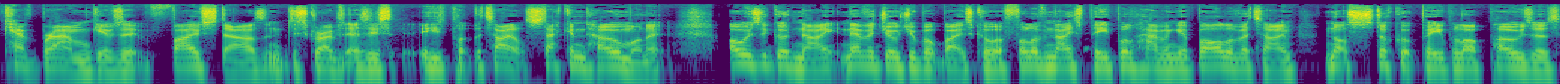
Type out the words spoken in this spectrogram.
Kev Bram gives it five stars and describes it as his, he's put the title second home on it. Always a good night, never judge a book by its cover, full of nice people having a ball of a time, not stuck up people or posers,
